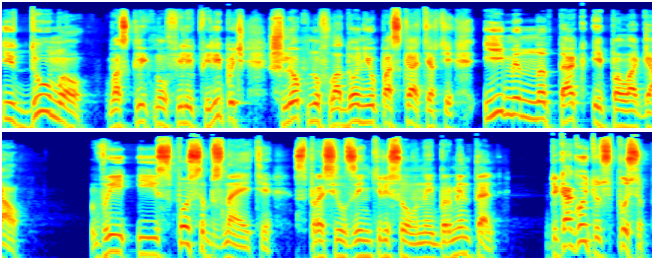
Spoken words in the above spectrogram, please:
и думал», — воскликнул Филипп Филиппович, шлепнув ладонью по скатерти. «Именно так и полагал». «Вы и способ знаете?» — спросил заинтересованный Барменталь. «Да какой тут способ?»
